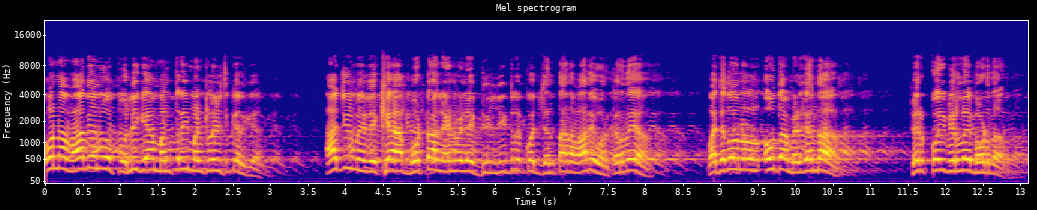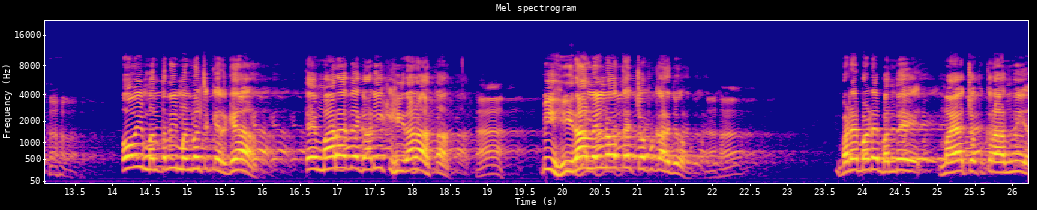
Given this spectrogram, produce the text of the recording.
ਉਹਨਾਂ ਵਾਅਦਿਆਂ ਨੂੰ ਉਹ ਭੁੱਲ ਗਿਆ ਮੰਤਰੀ ਮੰਡਲ ਵਿੱਚ ਘਿਰ ਗਿਆ। ਅੱਜ ਮੈਂ ਵੇਖਿਆ ਵੋਟਾਂ ਲੈਣ ਵੇਲੇ ਲੀਡਰ ਕੁਝ ਜਨਤਾ ਨਾਲ ਵਾਅਦੇ ਹੋਰ ਕਰਦੇ ਆ ਪਰ ਜਦੋਂ ਉਹਨਾਂ ਨੂੰ ਅਹੁਦਾ ਮਿਲ ਜਾਂਦਾ ਫਿਰ ਕੋਈ ਵਿਰਲਾ ਹੀ ਬੋੜਦਾ ਉਹ ਵੀ ਮੰਤਰੀ ਮੰਡਲ ਚ ਘਿਰ ਗਿਆ ਤੇ ਮਹਾਰਾਜ ਦੇ ਗਾੜੀ ਇੱਕ ਹੀਰਾ ਰੱਖਤਾ। ਹਾਂ। ਵੀ ਹੀਰਾ ਲੈ ਲਓ ਤੇ ਚੁੱਪ ਕਰ ਜਾਓ। ਬੜੇ ਬੜੇ ਬੰਦੇ ਮਾਇਆ ਚੁੱਪ ਕਰਾ ਦਿੰਦੀ ਆ।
